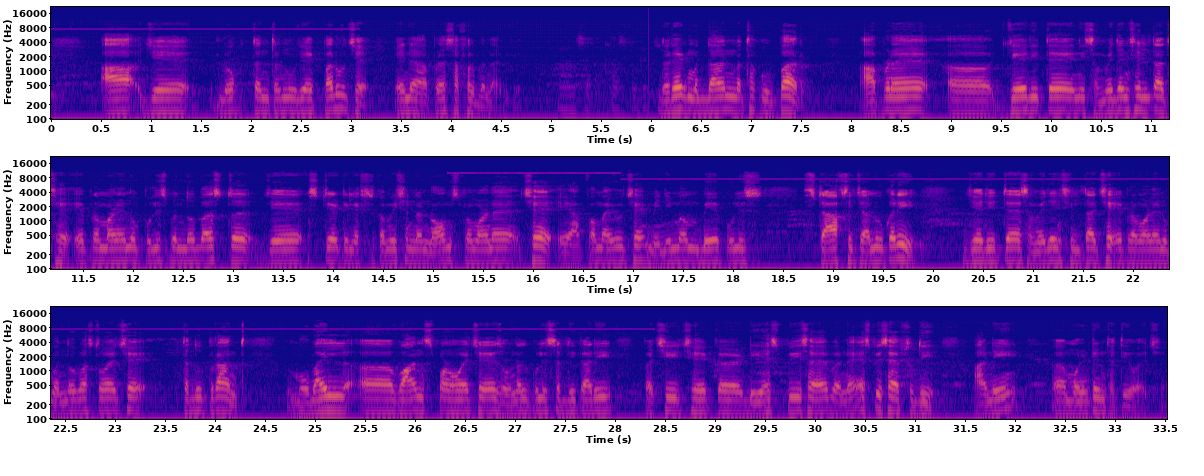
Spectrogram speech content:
આ જે લોકતંત્રનું જે એક પર્વ છે એને આપણે સફળ બનાવીએ. દરેક મતદાન મથક ઉપર આપણે જે રીતે એની સંવેદનશીલતા છે એ પ્રમાણેનું પોલીસ બંદોબસ્ત જે સ્ટેટ ઇલેક્શન કમિશનના નોર્મ્સ પ્રમાણે છે એ આપવામાં આવ્યું છે. મિનિમમ બે પોલીસ સ્ટાફથી ચાલુ કરી જે રીતે સંવેદનશીલતા છે એ પ્રમાણેનું બંદોબસ્ત હોય છે. તદુપરાંત મોબાઈલ વાન્સ પણ હોય છે, ઝોનલ પોલીસ અધિકારી, પછી છેક ડીએસપી સાહેબ અને એસપી સાહેબ સુધી આની મોનિટરિંગ થતી હોય છે.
